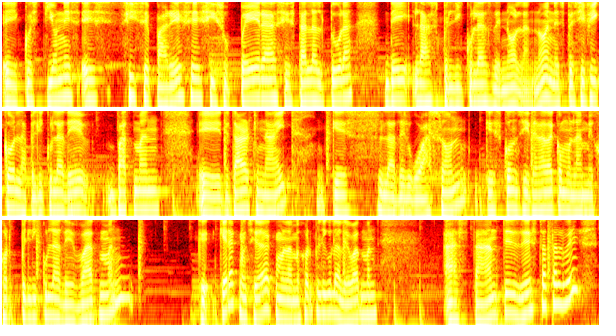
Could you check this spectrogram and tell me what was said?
eh, cuestiones es si se parece, si supera, si está a la altura de las películas de Nolan, ¿no? En específico la película de Batman The Dark Knight, que es la del Guasón, que es considerada como la mejor película de Batman, que era considerada como la mejor película de Batman hasta antes de esta tal vez.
